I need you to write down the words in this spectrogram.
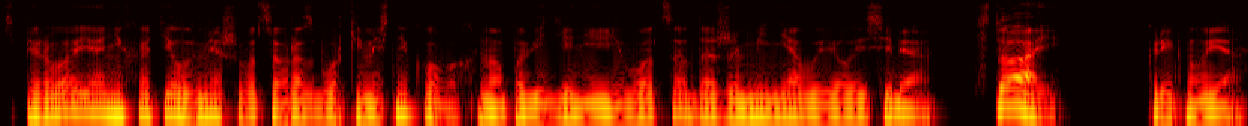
Сперва я не хотел вмешиваться в разборки Мясниковых, но поведение его отца даже меня вывело из себя. «Стой!» — крикнул я.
